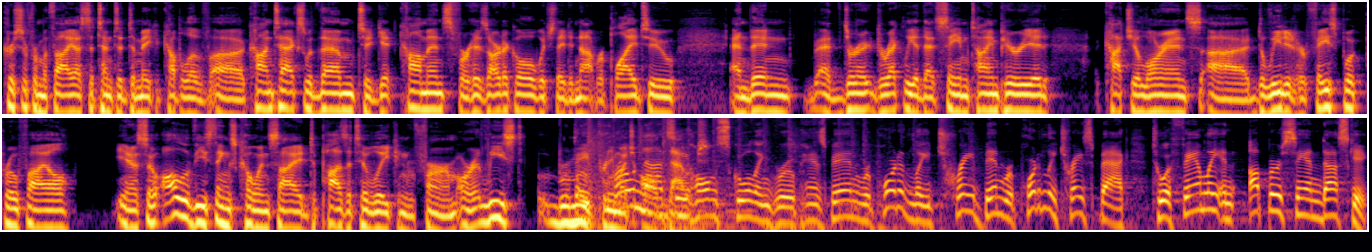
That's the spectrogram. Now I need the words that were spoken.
Christopher Mathias attempted to make a couple of uh, contacts with them to get comments for his article, which they did not reply to. And then at, dur- directly at that same time period, Katya Lawrence uh, deleted her Facebook profile. You know, so all of these things coincide to positively confirm, or at least remove a pretty much all pro-Nazi homeschooling group has been reportedly tra- been reportedly traced back to a family in Upper Sandusky,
